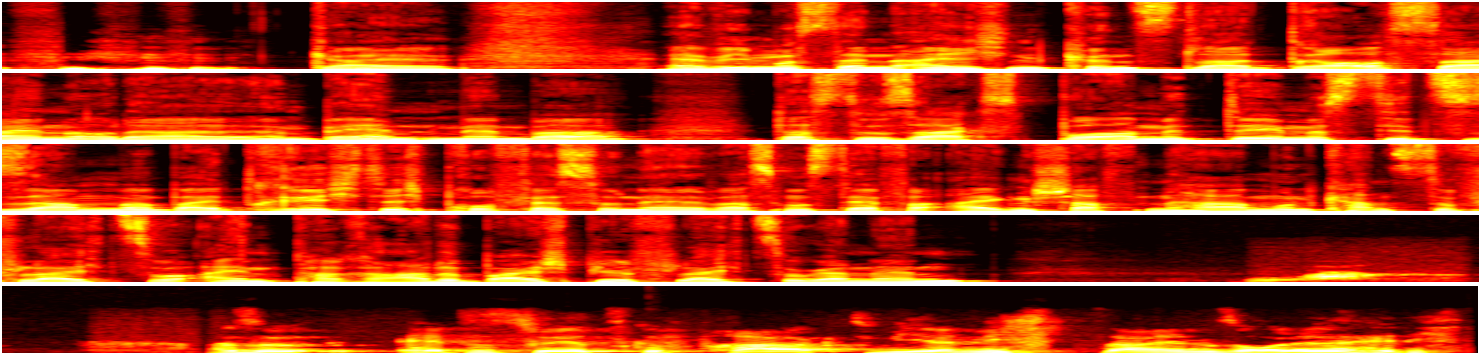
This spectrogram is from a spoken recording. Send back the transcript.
Geil. Ja, wie muss denn eigentlich ein Künstler drauf sein oder ein Bandmember, dass du sagst, boah, mit dem ist die Zusammenarbeit richtig professionell. Was muss der für Eigenschaften haben und kannst du vielleicht so ein Paradebeispiel vielleicht sogar nennen? Also hättest du jetzt gefragt, wie er nicht sein soll, hätte ich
